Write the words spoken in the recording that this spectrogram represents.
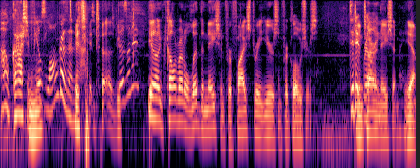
Oh gosh, it mm-hmm. feels longer than that. it does. Doesn't it? You know, Colorado led the nation for five straight years in foreclosures. Did the it entire really? nation. Yeah,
